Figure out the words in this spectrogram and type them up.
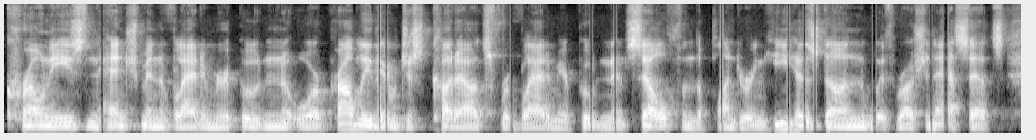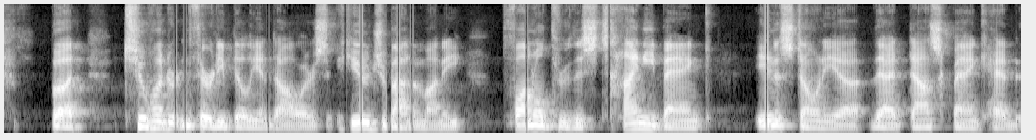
cronies and henchmen of Vladimir Putin, or probably they were just cutouts for Vladimir Putin himself and the plundering he has done with Russian assets. But $230 billion, a huge amount of money, funneled through this tiny bank in Estonia that Danske Bank had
